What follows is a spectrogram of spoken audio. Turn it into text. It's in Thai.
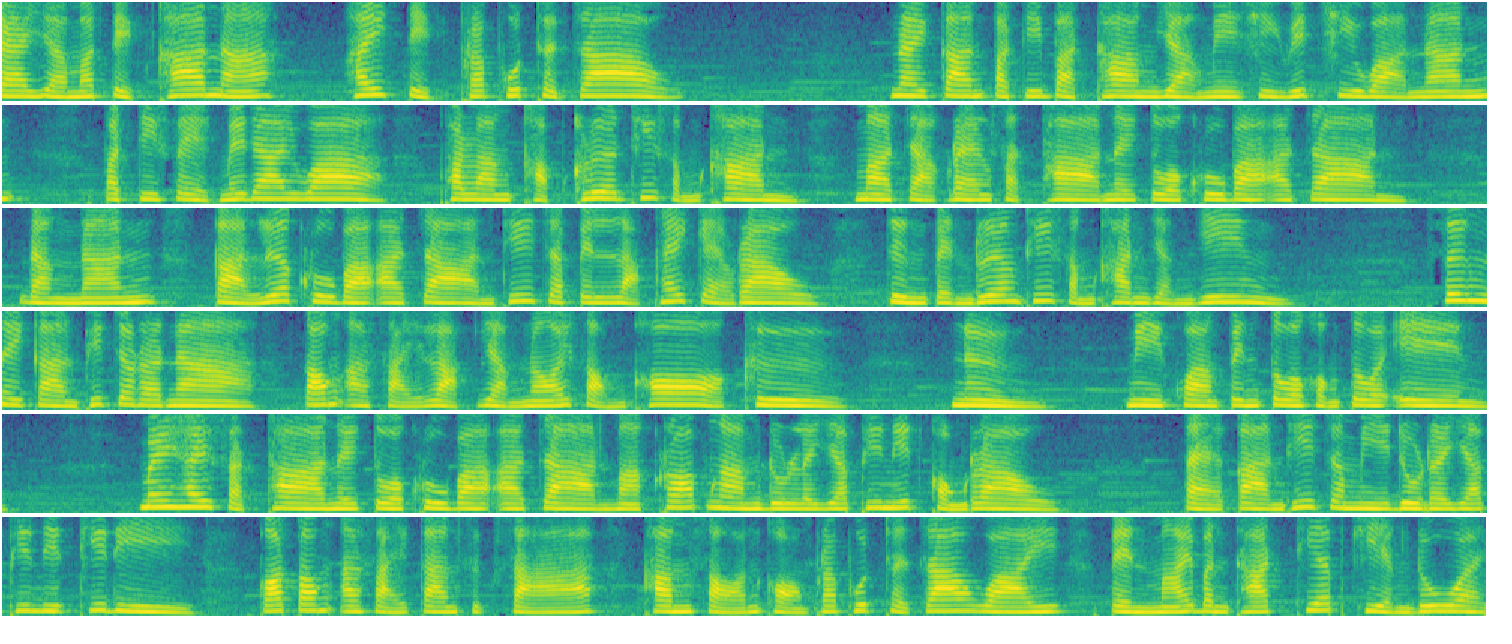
แกอย่ามาติดข้านะ ให้ติดพระพุทธเจ้า ในการปฏิบัติธรรมอย่างมีชีวิตชีวานั้น ปฏิเสธไม่ได้ว่า พลังขับเคลื่อนที่สำคัญมาจากแรงศรัทธาในตัวครูบาอาจารย์ ดังนั้นการเลือกครูบาอาจารย์ที่จะเป็นหลักให้แก่เรา จึงเป็นเรื่องที่สำคัญอย่างยิ่ง ซึ่งในการพิจารณาต้องอาศัยหลักอย่างน้อยสองข้อคือ 1. มีความเป็นตัวของตัวเอง ไม่ให้ศรัทธาในตัวครูบาอาจารย์มาครอบงำดุลยพินิษของเรา แต่การที่จะมีดุลยพินิษที่ดี ก็ต้องอาศัยการศึกษาคำสอนของพระพุทธเจ้าไว้เป็นไม้บรรทัดเทียบเคียงด้วย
